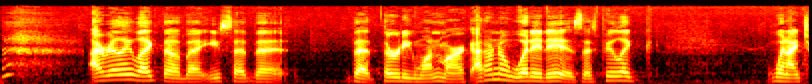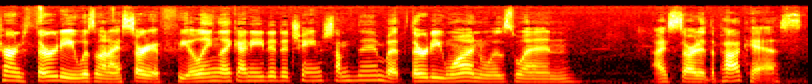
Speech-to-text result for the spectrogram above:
I really like though that you said that that 31 mark. I don't know what it is. I feel like when I turned 30 was when I started feeling like I needed to change something, but 31 was when I started the podcast.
